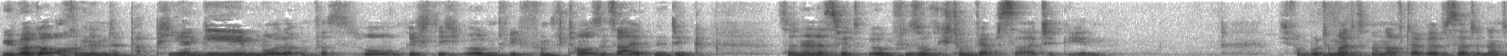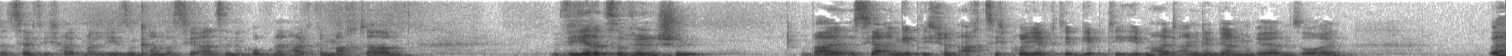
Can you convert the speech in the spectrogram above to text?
übergeordnete Papier geben oder irgendwas so richtig irgendwie 5000 Seiten dick, sondern das wird irgendwie so Richtung Webseite gehen ich vermute mal, dass man auf der Webseite dann tatsächlich halt mal lesen kann, was die einzelnen Gruppen dann halt gemacht haben. Wäre zu wünschen, weil es ja angeblich schon 80 Projekte gibt, die eben halt angegangen werden sollen. Äh,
